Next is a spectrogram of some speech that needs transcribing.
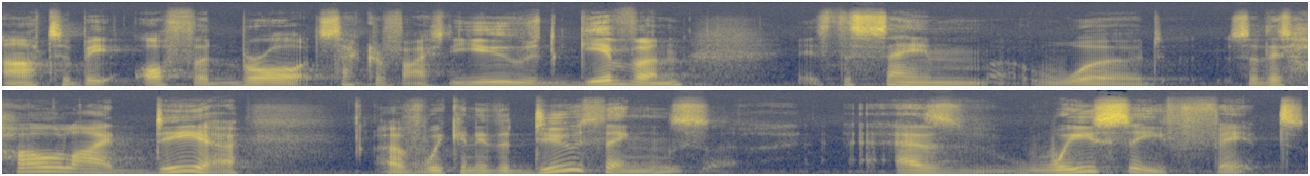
are to be offered, brought, sacrificed, used, given. It's the same word. So, this whole idea of we can either do things as we see fit,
